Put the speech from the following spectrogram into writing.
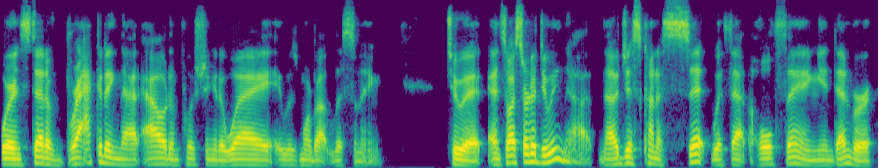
where instead of bracketing that out and pushing it away, it was more about listening to it. And so I started doing that. And I would just kind of sit with that whole thing in Denver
